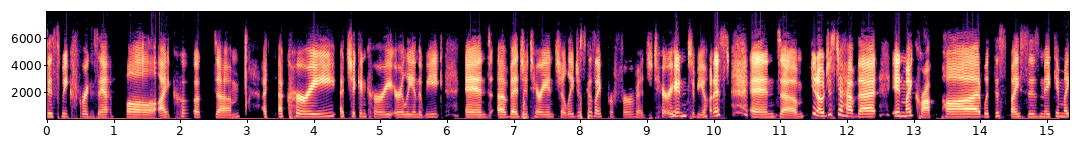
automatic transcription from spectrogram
this week, for example, I cooked um, a, a, curry, a chicken curry early in the week, and a vegetarian chili, just because I prefer vegetarian, to be honest. And um, you know, just to have that in my crock pot with the spices, making my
